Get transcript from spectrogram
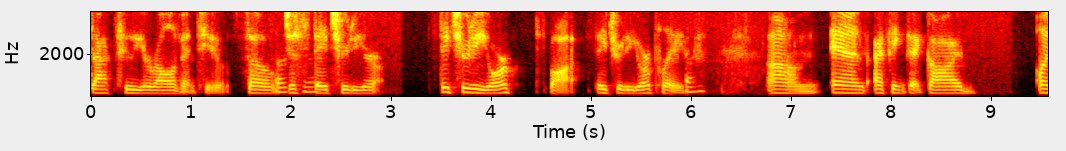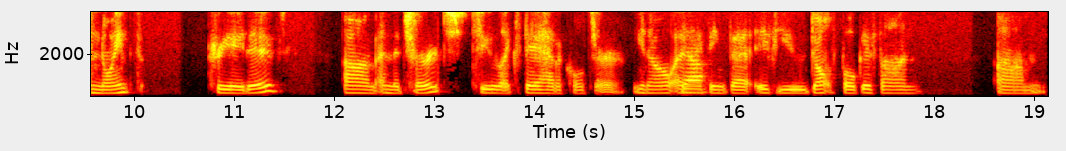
that's who you're relevant to. So, so just true. stay true to your, stay true to your spot, stay true to your place. Yeah. Um, and I think that God anoints creatives um, and the church to like stay ahead of culture, you know? And yeah. I think that if you don't focus on um,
